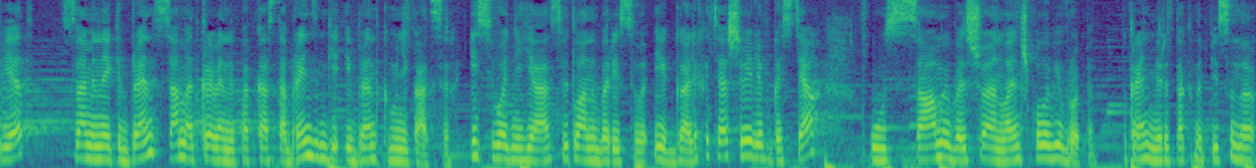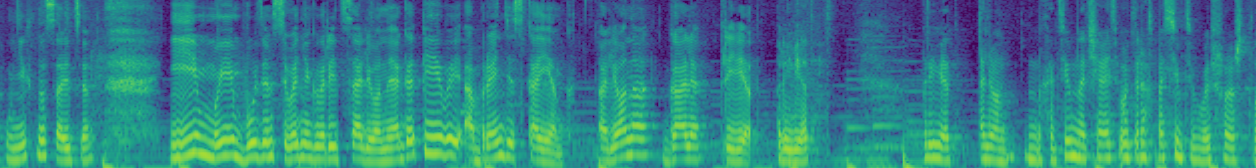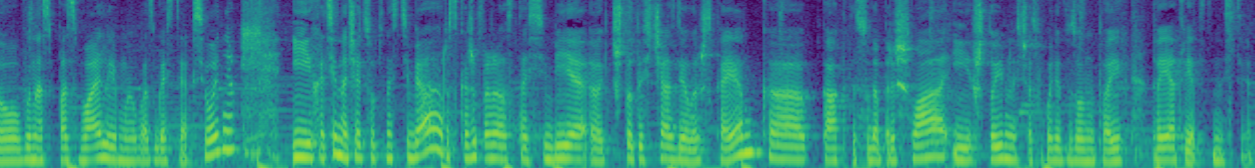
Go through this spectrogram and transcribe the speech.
привет! С вами Naked Brands, самый откровенный подкаст о брендинге и бренд-коммуникациях. И сегодня я, Светлана Борисова и Галя Хатяшвили в гостях у самой большой онлайн-школы в Европе. По крайней мере, так написано у них на сайте. И мы будем сегодня говорить с Аленой Агапиевой о бренде Skyeng. Алена, Галя, привет! Привет! Привет, Ален. Хотим начать. Во-первых, спасибо тебе большое, что вы нас позвали, мы у вас в гостях сегодня. И хотим начать, собственно, с тебя. Расскажи, пожалуйста, о себе, э, что ты сейчас делаешь в Skyeng, как ты сюда пришла и что именно сейчас входит в зону твоих, твоей ответственности.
